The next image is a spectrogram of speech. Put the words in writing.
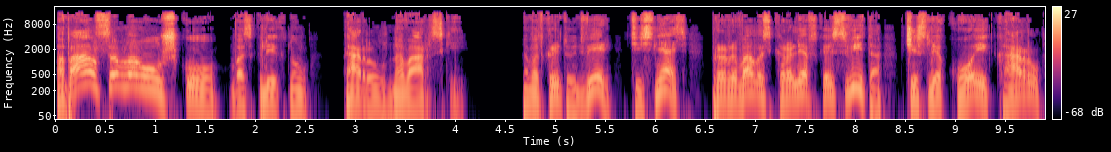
«Попался в ловушку!» — воскликнул Карл Наварский. В открытую дверь, теснясь, прорывалась королевская свита, в числе кои Карл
